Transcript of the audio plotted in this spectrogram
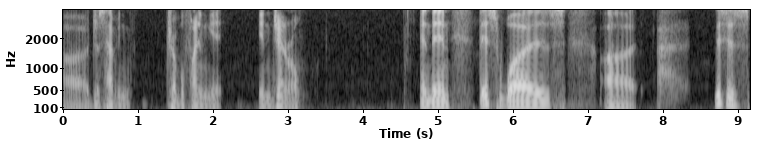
uh, just having trouble finding it in general. And then this was, uh, this is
